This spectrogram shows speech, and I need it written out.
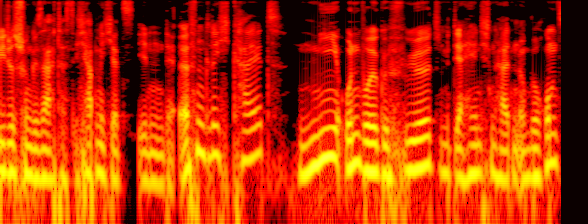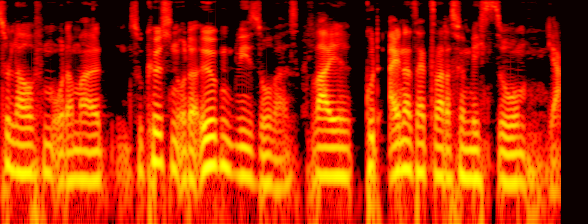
wie du es schon gesagt hast, ich habe mich jetzt in der Öffentlichkeit nie unwohl gefühlt, mit der Händchen halten irgendwo rumzulaufen oder mal zu küssen oder irgendwie sowas. Weil, gut, einerseits war das für mich so, ja,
